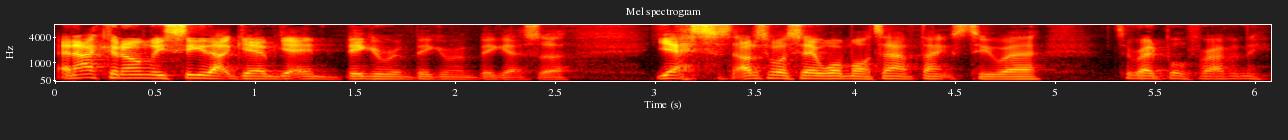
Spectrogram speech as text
and I can only see that game getting bigger and bigger and bigger. So yes, I just want to say one more time, thanks to uh, to Red Bull for having me.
